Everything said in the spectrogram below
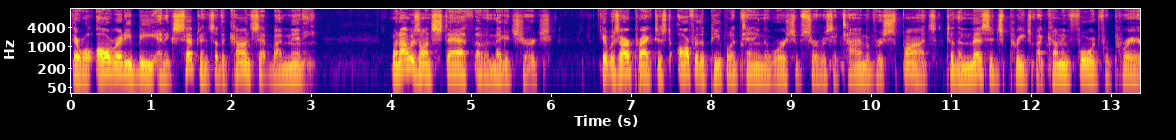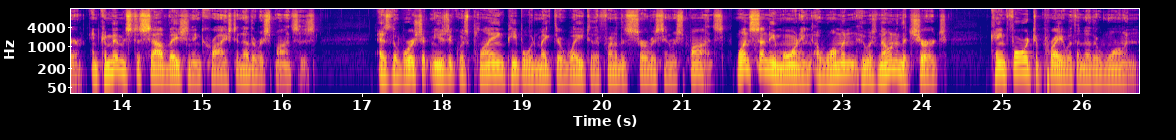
there will already be an acceptance of the concept by many. When I was on staff of a megachurch, it was our practice to offer the people attending the worship service a time of response to the message preached by coming forward for prayer and commitments to salvation in Christ and other responses. As the worship music was playing, people would make their way to the front of the service in response. One Sunday morning, a woman who was known in the church came forward to pray with another woman.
